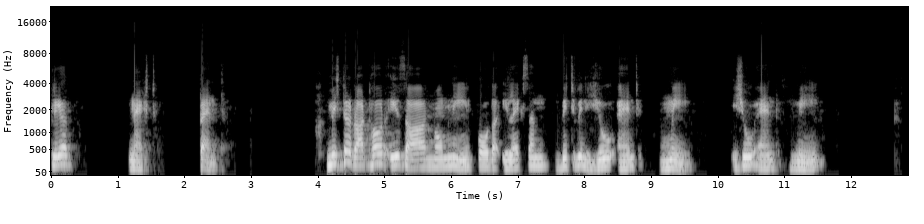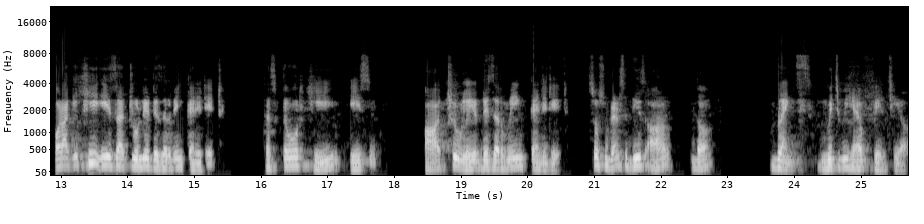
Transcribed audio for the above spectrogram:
clear next tenth mister Rathore is a nominee for the election between you and me you and me और आगे he is a truly deserving candidate कह सकते हो he is a truly deserving candidate so students these are the blanks which we have filled here.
